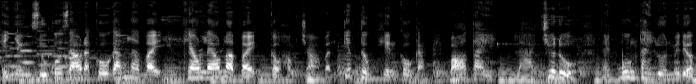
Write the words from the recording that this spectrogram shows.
Thế nhưng dù cô giáo đã cố gắng là vậy, khéo léo là vậy, cậu học trò vẫn tiếp tục khiến cô cảm thấy bó tay là chưa đủ, phải buông tay luôn mới được.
